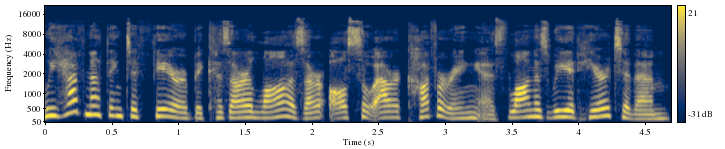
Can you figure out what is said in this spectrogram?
we have nothing to fear because our laws are also our covering as long as we adhere to them.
